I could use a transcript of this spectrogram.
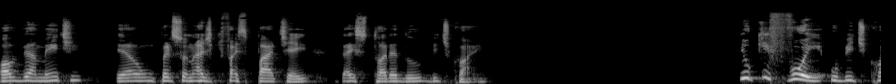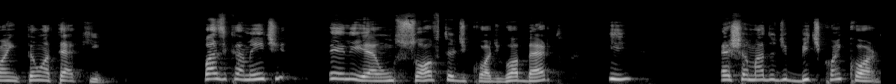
obviamente, é um personagem que faz parte aí da história do Bitcoin. E o que foi o Bitcoin então até aqui? Basicamente, ele é um software de código aberto e é chamado de Bitcoin Core.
